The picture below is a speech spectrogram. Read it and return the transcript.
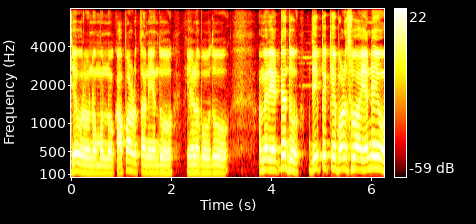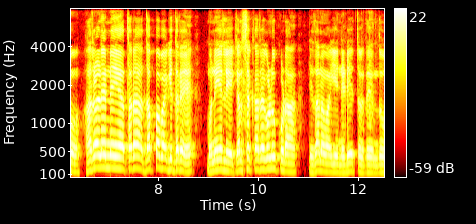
ದೇವರು ನಮ್ಮನ್ನು ಕಾಪಾಡುತ್ತಾನೆ ಎಂದು ಹೇಳಬಹುದು. ಆಮೇಲೆ ಎಂಟನೇದು, ದೀಪಕ್ಕೆ ಬಳಸುವ ಎಣ್ಣೆಯು ಹರಳೆಣ್ಣೆಯ ಥರ ದಪ್ಪವಾಗಿದ್ದರೆ ಮನೆಯಲ್ಲಿ ಕೆಲಸ ಕಾರ್ಯಗಳು ಕೂಡ ನಿಧಾನವಾಗಿ ನಡೆಯುತ್ತದೆ ಎಂದು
